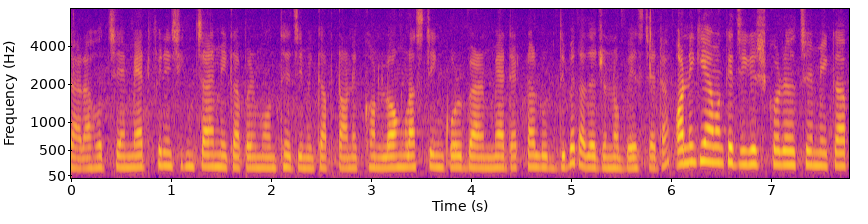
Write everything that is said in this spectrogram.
যারা হচ্ছে ম্যাট ফিনিশিং চায় মেকআপের মধ্যে যে মেকআপটা অনেকক্ষণ লং লাস্টিং করবে আর ম্যাট একটা লুক দিবে, তাদের জন্য বেস্ট এটা। অনেকেই আমাকে জিজ্ঞেস করে হচ্ছে মেকআপ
